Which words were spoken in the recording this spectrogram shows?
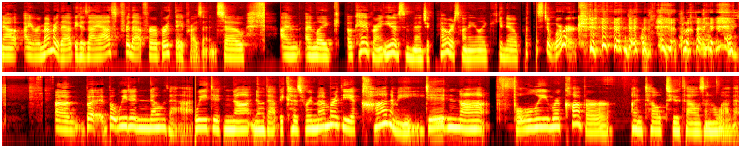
Now I remember that because I asked for that for a birthday present. So I'm I'm like, okay, Brian, you have some magic powers, honey. Like, you know, put this to work. Um, but but we didn't know that. We did not know that because remember the economy did not fully recover until 2011.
